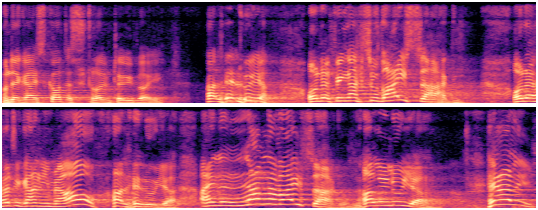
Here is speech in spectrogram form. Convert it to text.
Und der Geist Gottes strömte über ihn. Halleluja. Und er fing an zu weissagen. Und er hörte gar nicht mehr auf. Halleluja. Eine lange Weissagung. Halleluja. Herrlich,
